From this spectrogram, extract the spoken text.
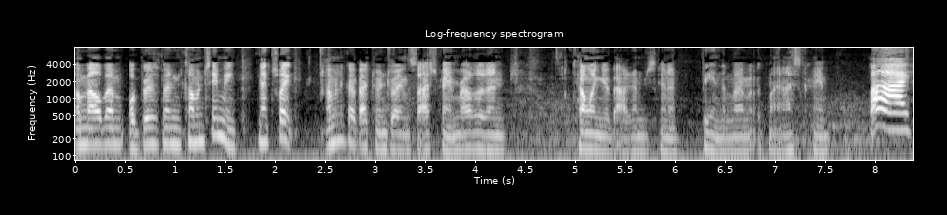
or Melbourne or Brisbane, come and see me next week. I'm gonna go back to enjoying this ice cream rather than telling you about it. I'm just gonna be in the moment with my ice cream. Bye.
